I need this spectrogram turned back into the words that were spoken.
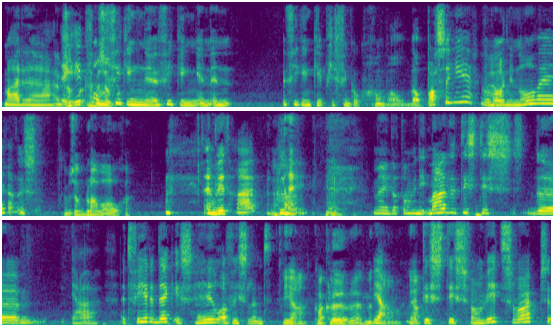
Maar ze ik, ook- ik vond ook- viking, eh, viking en, en vikingkipjes vind ik ook gewoon wel, wel passen hier. We Ja. wonen in Noorwegen, dus... Hebben ze ook blauwe ogen? En wit haar? Nee. Nee. nee. dat dan weer niet. Maar het is, het is de... Ja, het verendek is heel afwisselend. Ja, qua kleur hè, met ja, name. Ja. Het, is, het is van wit, zwart,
